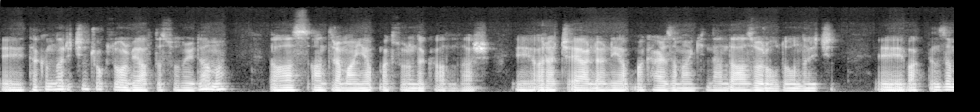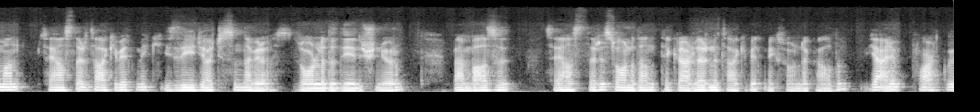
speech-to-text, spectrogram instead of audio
E, takımlar için çok zor bir hafta sonuydu ama daha az antrenman yapmak zorunda kaldılar. E, araç ayarlarını yapmak her zamankinden daha zor oldu onlar için. E, baktığın zaman seansları takip etmek izleyici açısından biraz zorladı diye düşünüyorum. Ben bazı seansları sonradan tekrarlarını takip etmek zorunda kaldım. Yani farklı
